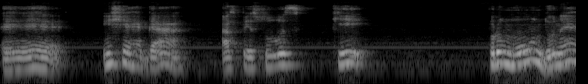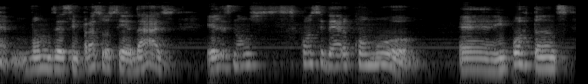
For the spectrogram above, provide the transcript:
é, enxergar as pessoas que, para o mundo, né, vamos dizer assim, para a sociedade, eles não se consideram como é, importantes.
